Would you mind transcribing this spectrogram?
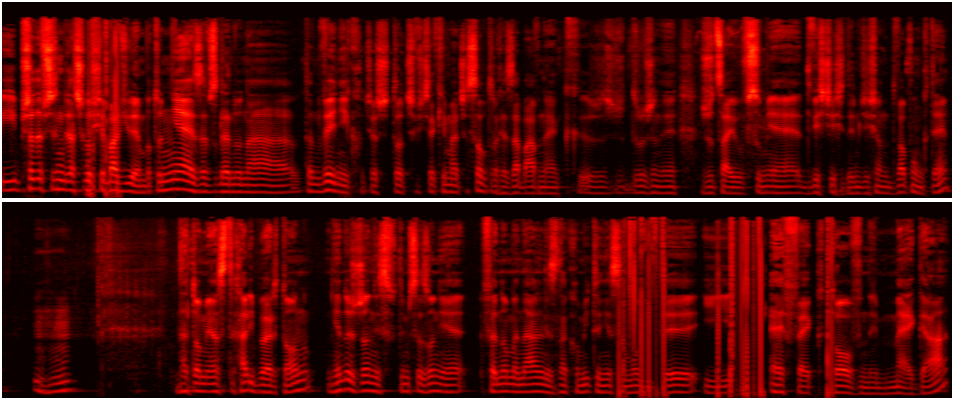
I przede wszystkim dlaczego się bawiłem, bo to nie ze względu na ten wynik, chociaż to oczywiście takie mecze są trochę zabawne, jak drużyny rzucają w sumie 272 punkty. Mhm. Natomiast Halliburton, nie dość, że on jest w tym sezonie fenomenalny, znakomity, niesamowity i efektowny, mega,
